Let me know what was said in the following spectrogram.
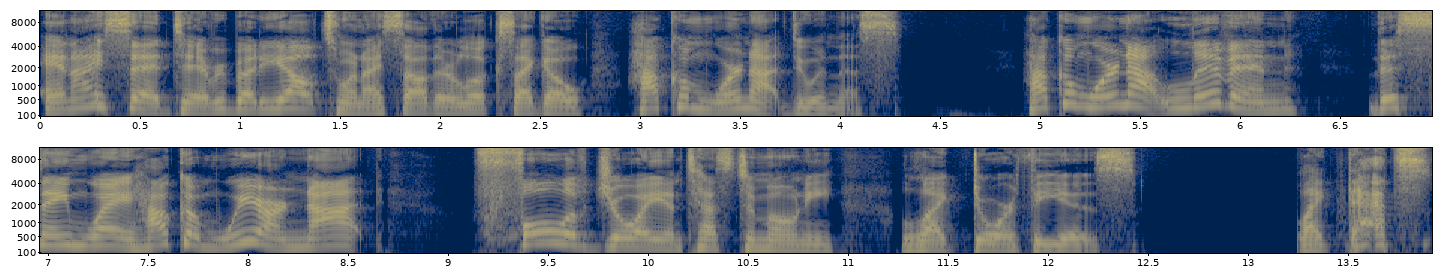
And I said to everybody else when I saw their looks, I go, how come we're not doing this? How come we're not living this same way? How come we are not full of joy and testimony like Dorothy is? Like that's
